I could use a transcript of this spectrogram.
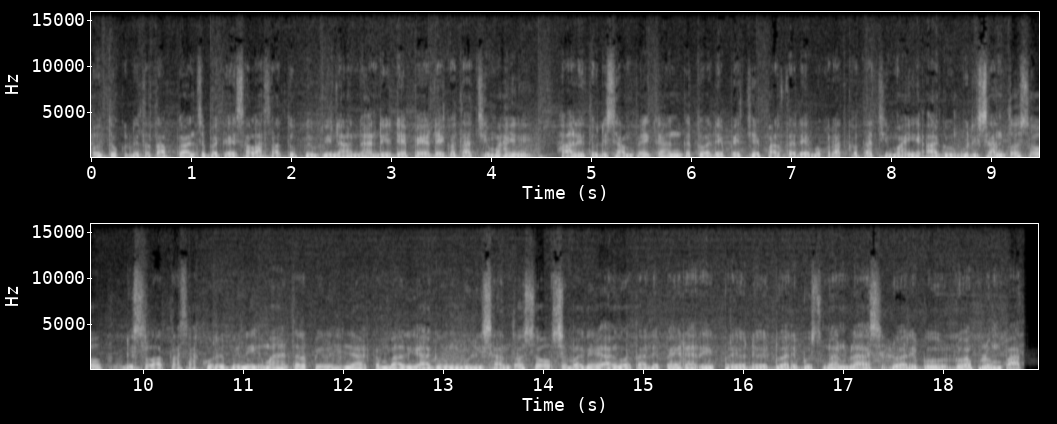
untuk ditetapkan sebagai salah satu pimpinan di DPRD Kota Cimahi. Hal itu disampaikan Ketua DPC Partai Demokrat Kota Cimahi Agung Budi Santoso di sela tasakuri binikmah terpilihnya kembali Agung Budi Santoso sebagai anggota DPR RI periode 2019-2024.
